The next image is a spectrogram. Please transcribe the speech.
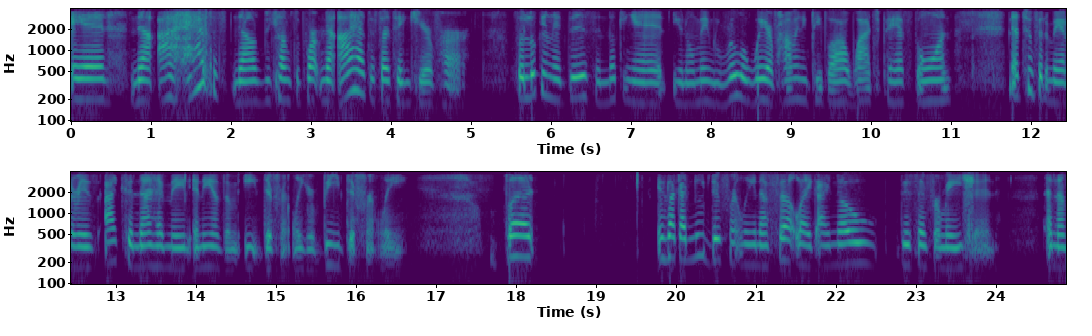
And now I have to now it becomes the part now I have to start taking care of her. So looking at this and looking at, you know, made me real aware of how many people I watched passed on. Now, truth of the matter is, I could not have made any of them eat differently or be differently. But it's like I knew differently, and I felt like I know this information, and I'm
